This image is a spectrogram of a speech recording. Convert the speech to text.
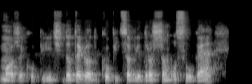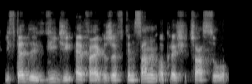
może kupić, do tego kupić sobie droższą usługę i wtedy widzi efekt, że w tym samym okresie czasu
